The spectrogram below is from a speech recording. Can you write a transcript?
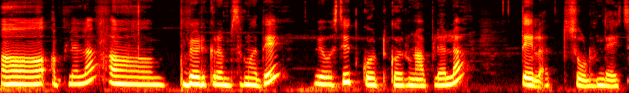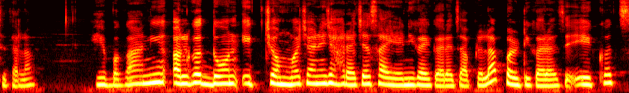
आपल्याला ब्रेड क्रम्समध्ये व्यवस्थित कोट करून आपल्याला तेलात सोडून द्यायचं त्याला. हे बघा आणि अलगद दोन एक चम्मच आणि झाऱ्याच्या साह्याने काय करायचं आपल्याला? पलटी करायचं. एकच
